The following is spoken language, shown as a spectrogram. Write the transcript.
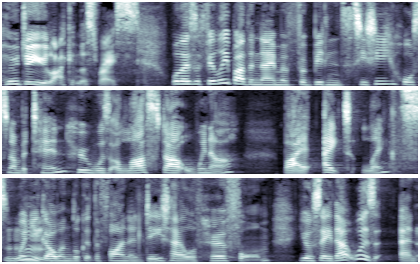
Who do you like in this race? Well, there's a filly by the name of Forbidden City, horse number 10, who was a last start winner by eight lengths. When you mm. go and look at the finer detail of her form, you'll see that was an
